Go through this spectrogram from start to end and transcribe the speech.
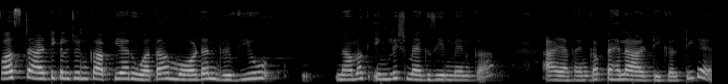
फ़र्स्ट आर्टिकल जो इनका अपियर हुआ था मॉडर्न रिव्यू नामक इंग्लिश मैगजीन में इनका आया था, इनका पहला आर्टिकल, ठीक है?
